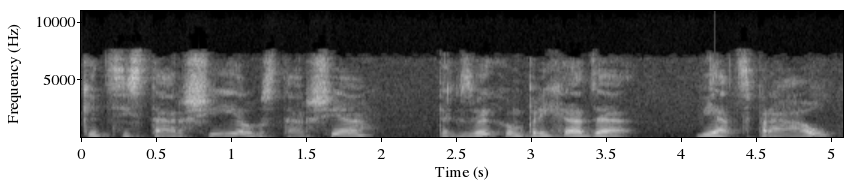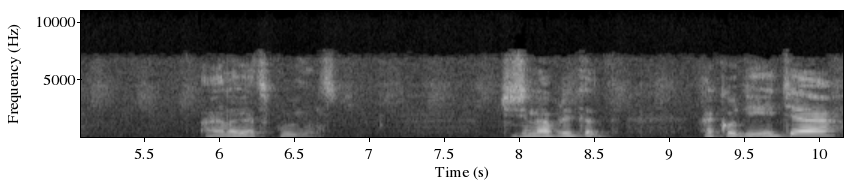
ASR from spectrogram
keď si starší alebo staršia, tak s vekom prichádza viac práv a ale viac povinností. Čiže napríklad ako dieťa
